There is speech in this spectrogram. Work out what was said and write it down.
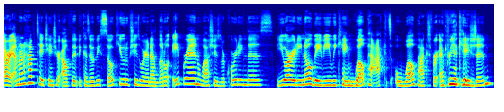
All right, I'm gonna have Tay change her outfit because it would be so cute if she's wearing a little apron while she's recording this. You already know, baby, we came well packed, well packed for every occasion.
